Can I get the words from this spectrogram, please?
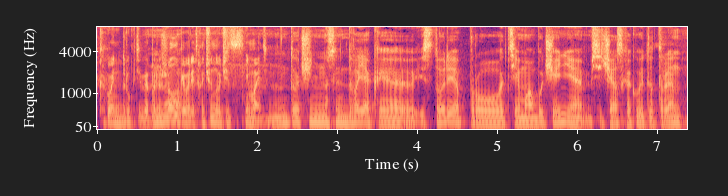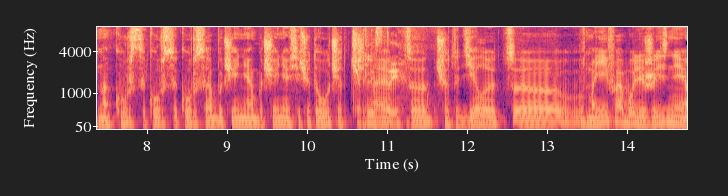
какой-нибудь друг тебе пришел, Ну, говорит, хочу научиться снимать. Это очень на самом деле, двоякая история про тему обучения. Сейчас какой-то тренд на курсы, курсы, курсы, обучение, обучение. Все что-то учат, Чек-листы. читают, э, что-то делают. Э, В моей фабуле жизни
